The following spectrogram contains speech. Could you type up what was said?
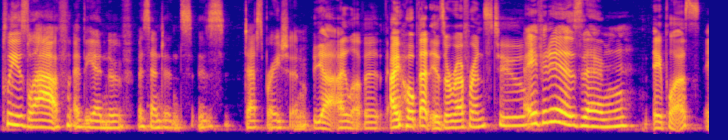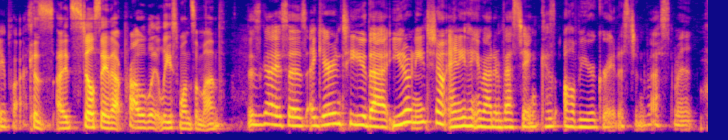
please laugh at the end of a sentence is desperation. Yeah, I love it. I hope that is a reference to If it is, then A plus A plus. because I'd still say that probably at least once a month. This guy says, I guarantee you that you don't need to know anything about investing because I'll be your greatest investment.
